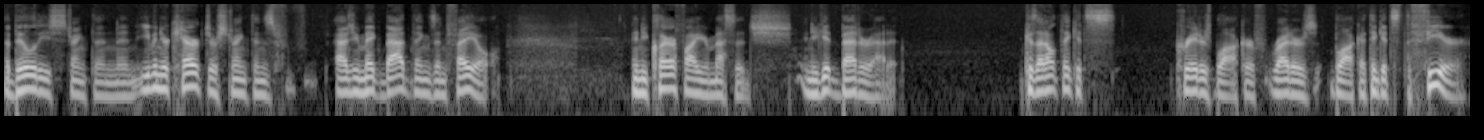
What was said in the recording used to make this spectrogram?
abilities strengthen and even your character strengthens f- as you make bad things and fail. And you clarify your message and you get better at it. Because I don't think it's creator's block or writer's block. I think it's the fear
